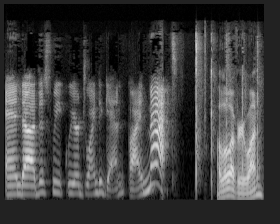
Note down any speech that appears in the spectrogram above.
And uh, this week, we are joined again by Matt. Hello, everyone.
